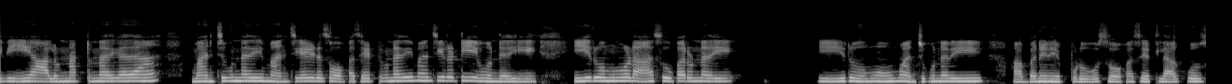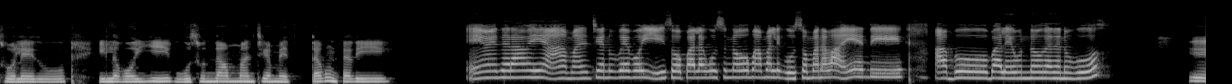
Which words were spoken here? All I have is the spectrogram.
ఇది హాల్ ఉన్నట్టున్నది కదా. మంచిగా ఉన్నది మంచిగా ఇక్కడ సోఫా సెట్ ఉన్నది మంచిగా టీవీ ఉన్నది. ఈ రూమ్ కూడా సూపర్ ఉన్నది. ఈ రూము మంచుకున్నది. అబ్బా నేను ఎప్పుడు సోఫా సెట్ లా కూర్చోలేదు. ఇలా పోయి కూర్చుందాం మంచిగా మెత్తగా ఉంటది. ఏమైంది రామయ్య? మంచిగా నువ్వే పోయి సోఫాలో కూర్చున్నావు మమ్మల్ని కూర్చోమనవా ఏంది? అబ్బో భలే ఉన్నావు కదా నువ్వు. ఏ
